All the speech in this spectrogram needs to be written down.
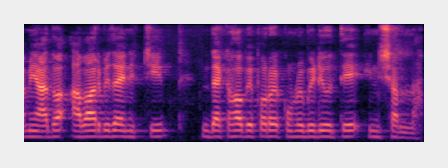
আমি আবার বিদায় নিচ্ছি। দেখা হবে পরের কোনো ভিডিওতে ইনশাল্লাহ।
